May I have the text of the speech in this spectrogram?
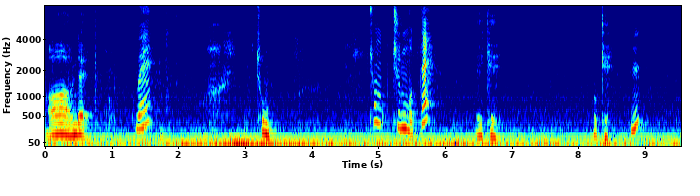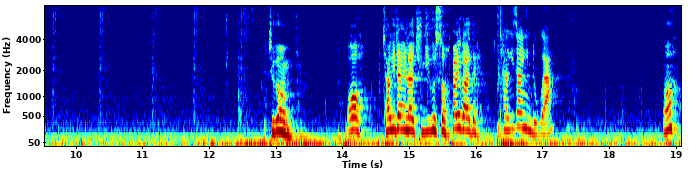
아, 근데 왜? 총 총 줍 못해? AK. 오케이. 응? 지금 어 자기장이 날 죽이고 있어. 빨리 가야 돼. 자기장이 누구야? 어?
